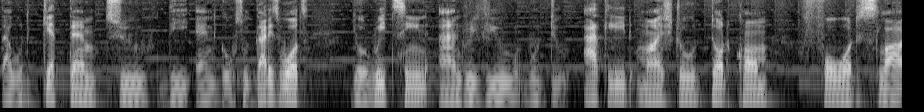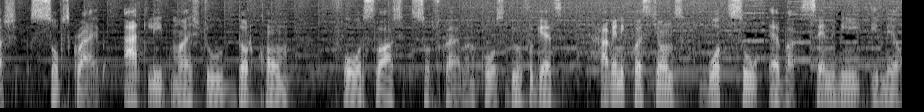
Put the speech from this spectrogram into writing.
that would get them to the end goal. So that is what your rating and review would do. AthleteMaestro.com forward slash subscribe. AthleteMaestro.com forward slash subscribe. And of course, don't forget, have any questions whatsoever, send me email.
